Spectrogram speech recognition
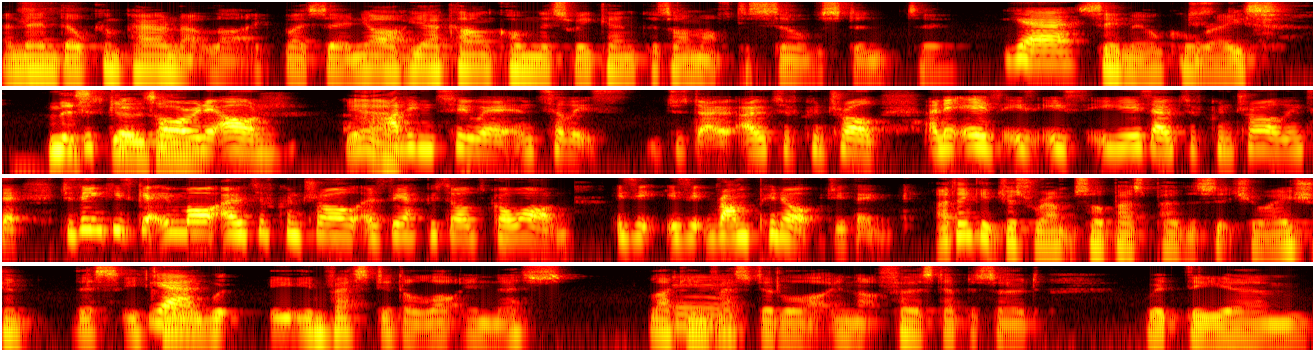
and then they'll compound that lie by saying, "Oh yeah, I can't come this weekend because I'm off to Silverstone to Yeah. see my uncle Just- race." And this just keep goes pouring on. it on, Yeah, adding to it until it's just out, of control. And it is, he's, he is out of control, isn't it? Do you think he's getting more out of control as the episodes go on? Is it is it ramping up? Do you think? I think it just ramps up as per the situation. This he Yeah. clearly w- he invested a lot in this, like he Mm. invested a lot in that first episode with the um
